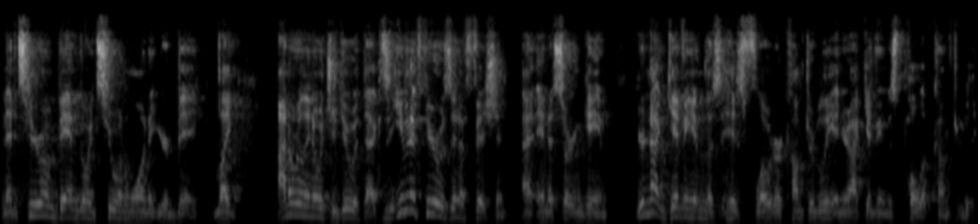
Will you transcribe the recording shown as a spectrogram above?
and then it's Herro and Bam going two on one at your big. Like I don't really know what you do with that because even if Herro's inefficient uh, in a certain game, you're not giving him this, his floater comfortably and you're not giving him his pull up comfortably.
